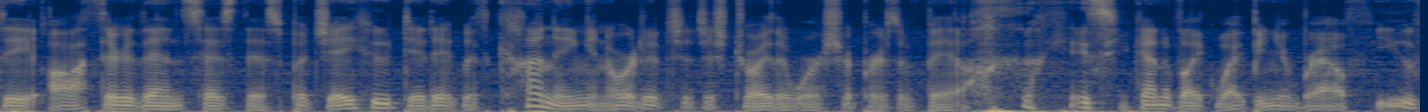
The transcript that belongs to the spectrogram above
the author then says this, but Jehu did it with cunning in order to destroy the worshippers of Baal. okay, so you're kind of like wiping your brow, phew,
